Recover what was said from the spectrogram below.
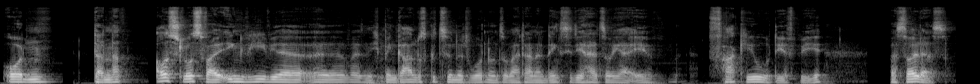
Und dann Ausschluss, weil irgendwie wieder, äh, weiß nicht, Bengalos gezündet wurden und so weiter. Und dann denkst du dir halt so, ja, ey, fuck you, DFB. Was soll das?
